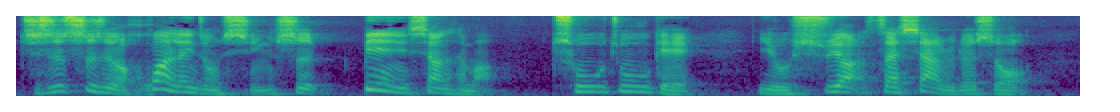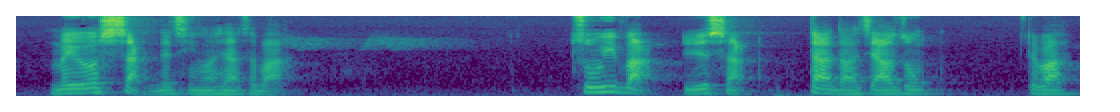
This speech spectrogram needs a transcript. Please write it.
只是试着换了一种形式，变相什么？出租给有需要在下雨的时候没有伞的情况下是吧？租一把雨伞带到家中，对吧？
